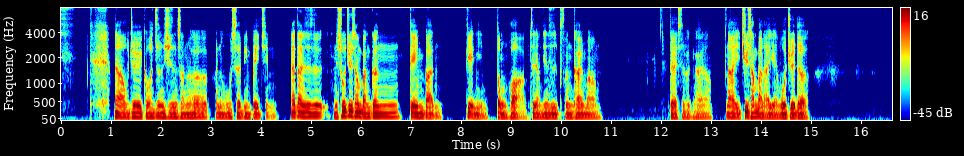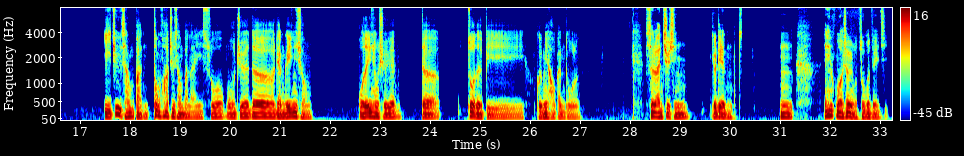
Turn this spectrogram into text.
那我觉得个完整的牺牲场合和人物设定背景。那但是你说剧场版跟电影版、电影动画这两件事分开吗？对，是分开了。那以剧场版来言，我觉得以剧场版动画剧场版来说，我觉得两个英雄，我的英雄学院的做的比鬼灭好看多了。虽然剧情有点，嗯，哎、我好像有做过这一集，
